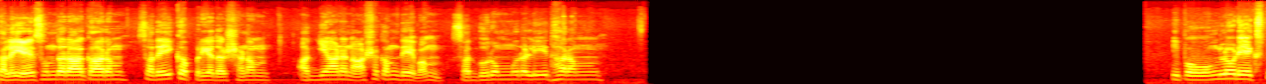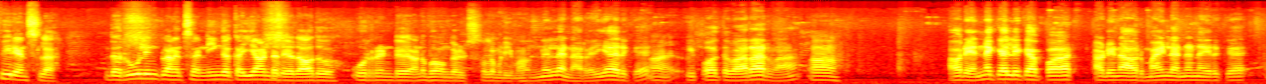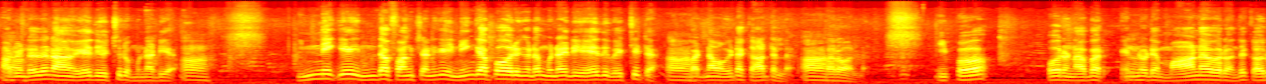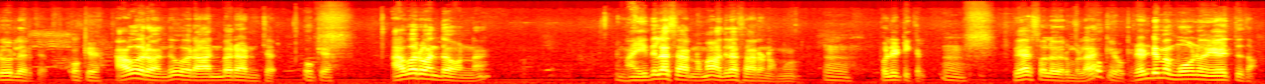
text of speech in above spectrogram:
கலையே சுந்தராகாரம் சதைக்க பிரியதர்ஷனம் அஜான நாசகம் தேவம் சத்குரும் முரளீதரம். இப்போ உங்களுடைய எக்ஸ்பீரியன்ஸில் இந்த ரூலிங் பிளானட்ஸை நீங்கள் கையாண்டது ஏதாவது ஒரு ரெண்டு அனுபவங்கள் சொல்ல முடியுமா? ஒன்றும் இல்லை நிறையா இருக்குது இப்போ ஒருத்தர் வராருன்னா அவர் என்ன கேள்வி கேட்பார்? அப்படின்னா அவர் மைண்டில் என்னென்ன இருக்குது அப்படின்றத நான் எழுதி வச்சுருவேன் முன்னாடியே. இன்னைக்கு இந்த ஃபங்க்ஷனுக்கு நீங்க எப்போ வரீங்கன்னு முன்னாடி எழுதி வச்சுட்டேன். பட் நான் உங்ககிட்ட காட்டல. பரவாயில்ல. இப்போ ஒரு நபர் என்னுடைய மாணவர் வந்து கரூர்ல இருக்கு ஓகே. அவர் வந்து ஒரு அன்பர் அனுப்பிச்சார் ஓகே. அவர் வந்த உடனே நான் இதில் சாரணுமா அதில் சாரணுமா? ம். பொலிட்டிக்கல் ம். பேர் சொல்ல விரும்பல. Okay okay. ரெண்டுமே மூணு எழுத்து தான்.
